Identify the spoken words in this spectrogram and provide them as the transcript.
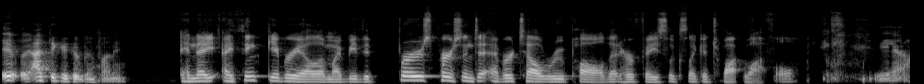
it, I think it could have been funny. And I, I think Gabriella might be the first person to ever tell RuPaul that her face looks like a twat waffle. Yeah,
